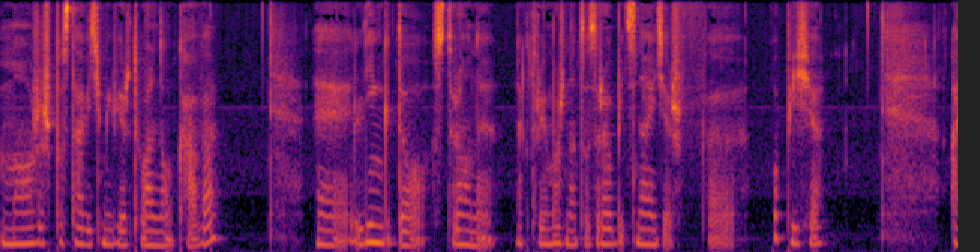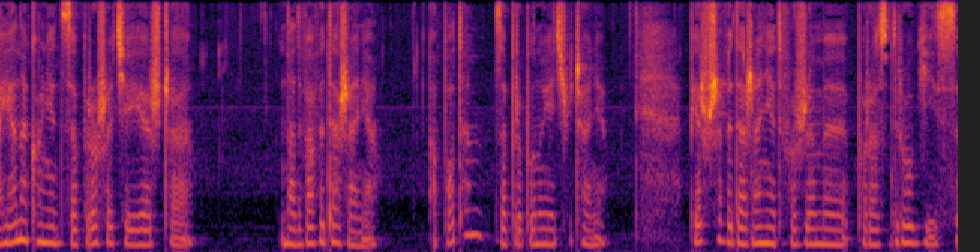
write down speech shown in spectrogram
możesz postawić mi wirtualną kawę. E, link do strony, na której można to zrobić, znajdziesz w opisie. A ja na koniec zaproszę Cię jeszcze na dwa wydarzenia, a potem zaproponuję ćwiczenie. Pierwsze wydarzenie tworzymy po raz drugi z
